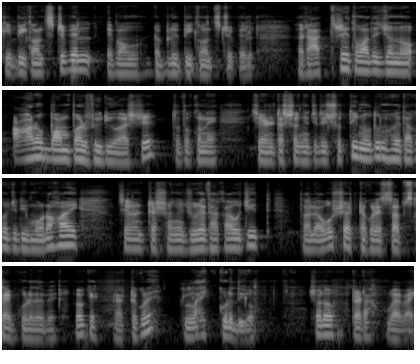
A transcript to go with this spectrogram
কেপি কনস্টেবল এবং ডব্লিউপি কনস্টেবল। রাত্রে তোমাদের জন্য আরও বাম্পার ভিডিও আসে। ততক্ষণে চ্যানেলটার সঙ্গে যদি সত্যি নতুন হয়ে থাকো, যদি মনে হয় চ্যানেলটার সঙ্গে জুড়ে থাকা উচিত, তাহলে অবশ্যই একটা করে সাবস্ক্রাইব করে দেবে। ওকে একটা করে লাইক করে দিও। চলো, টাটা বাই বাই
